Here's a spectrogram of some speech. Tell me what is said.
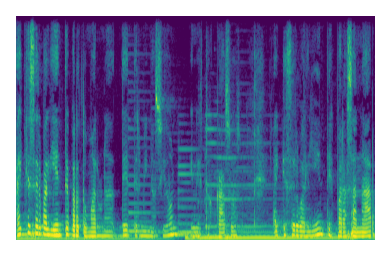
hay que ser valiente para tomar una determinación en estos casos. Hay que ser valientes para sanar.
